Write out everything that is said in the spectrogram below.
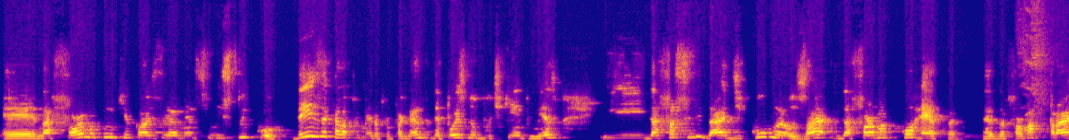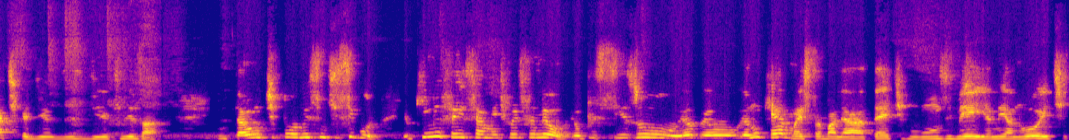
é, na forma com que o cloud de treinamentos me explicou, desde aquela primeira propaganda, depois no bootcamp mesmo, e da facilidade de como é usar e da forma correta, né, da forma prática de, de, de utilizar. Então, tipo, eu me senti seguro. E o que me fez realmente foi, foi meu, eu preciso, eu, eu, eu não quero mais trabalhar até, tipo, 11 e meia, meia-noite,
